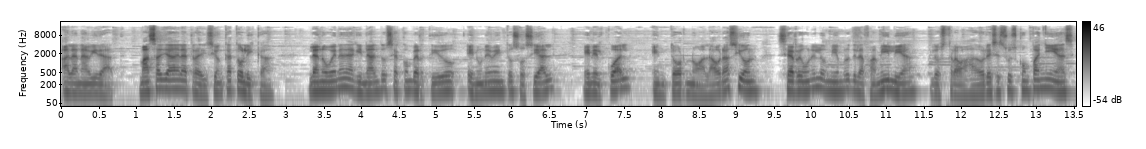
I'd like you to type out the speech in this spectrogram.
a la Navidad. Más allá de la tradición católica, la novena de Aguinaldo se ha convertido en un evento social en el cual, en torno a la oración, se reúnen los miembros de la familia, los trabajadores en sus compañías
